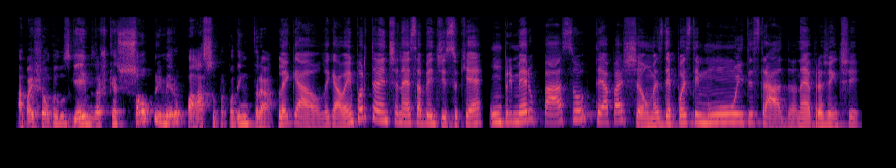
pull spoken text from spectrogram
a paixão pelos games, acho que é só o primeiro passo para poder entrar. Legal, legal. É importante, né, saber disso, que é um primeiro passo ter a paixão, mas depois tem muita estrada, né, pra gente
